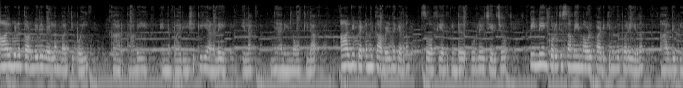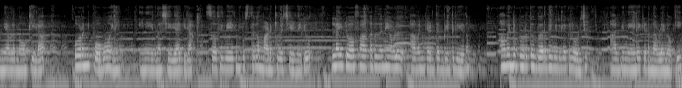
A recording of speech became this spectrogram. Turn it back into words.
ആൽബിയുടെ തൊണ്ടയിലെ വെള്ളം വറ്റിപ്പോയി. കാർത്താവേ എന്നെ പരീക്ഷിക്കുകയാണല്ലേ? ഇല്ല ഞാൻ ഈ നോക്കില്ല. ആൽബി പെട്ടെന്ന് കമിഴ്ന്ന് കിടന്നു. സോഫി അത് കണ്ട് ഉള്ളിൽ ചിരിച്ചു. പിന്നെയും കുറച്ച് സമയം അവൾ പഠിക്കുന്നത് പോലെ ഇരുന്നു. ആൽബി പിന്നെ അവളെ നോക്കിയില്ല. ഉറങ്ങിപ്പോകുമോ ഇനി? ഇനി ഇരുന്നാൽ ശരിയാകില്ല. സോഫി വേഗം പുസ്തകം മടക്കി വെച്ച് എഴുന്നേറ്റു. ലൈറ്റ് ഓഫ് ആക്കാതെ തന്നെ അവൾ അവന്റെ അടുത്ത ബെഡിലിരുന്നു അവന്റെ പുറത്ത് വെറുതെ വിരലുകൾ ഓടിച്ചു. ആൽബി നേരെ കിടന്ന് അവളെ നോക്കി.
